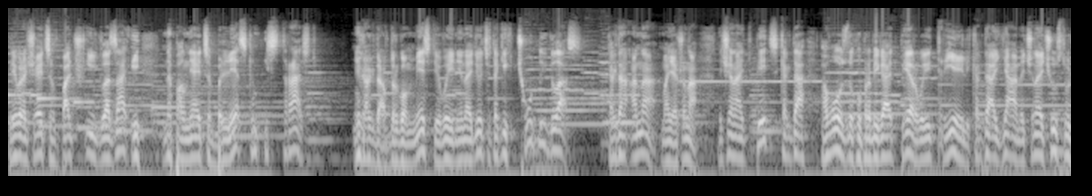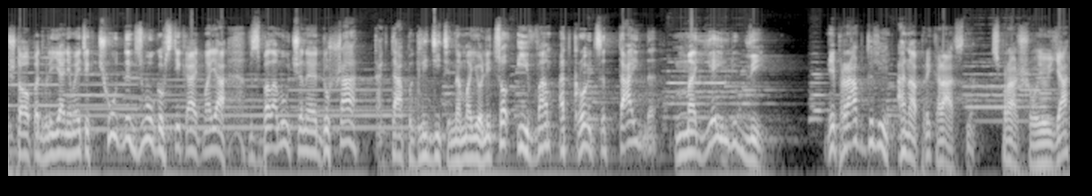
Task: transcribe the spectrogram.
превращаются в большие глаза и наполняются блеском и страстью. Никогда в другом месте вы не найдете таких чудных глаз. Когда она, моя жена, начинает петь, когда по воздуху пробегают первые трели, когда я начинаю чувствовать, что под влиянием этих чудных звуков стекает моя взбаламученная душа, тогда поглядите на мое лицо, и вам откроется тайна моей любви. Не правда ли она прекрасна? Спрашиваю я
